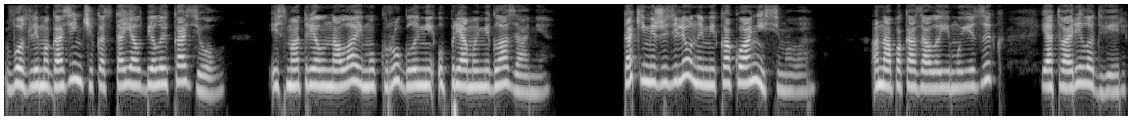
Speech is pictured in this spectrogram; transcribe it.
Возле магазинчика стоял белый козел и смотрел на Лайму круглыми упрямыми глазами, такими же зелеными, как у Анисимова. Она показала ему язык и отворила дверь,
